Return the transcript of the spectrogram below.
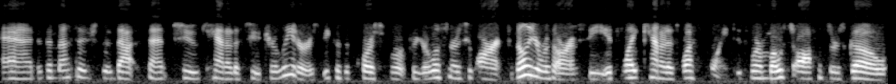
and the message that that sent to Canada's future leaders. Because, of course, for, for your listeners who aren't familiar with RMC, it's like Canada's West Point. It's where most officers go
